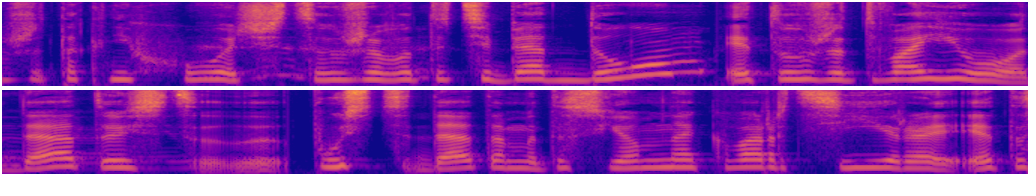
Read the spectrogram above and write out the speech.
уже так не хочется, уже вот у тебя дом, это уже твое, да, то есть э, пусть, да, там это съемная квартира, это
